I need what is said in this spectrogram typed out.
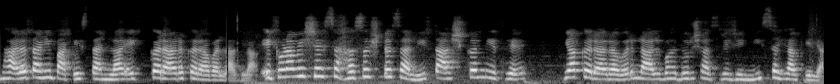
भारत आणि पाकिस्तानला एक करार करावा लागला. एकोणावीसशे सहासष्ट साली ताशकंद येथे या करारावर लालबहादूर शास्त्रीजींनी सह्या केल्या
